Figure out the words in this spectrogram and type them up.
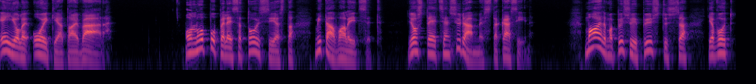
ei ole oikea tai väärä. On loppupeleissä toissijasta, mitä valitset, jos teet sen sydämestä käsin. Maailma pysyy pystyssä ja voit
